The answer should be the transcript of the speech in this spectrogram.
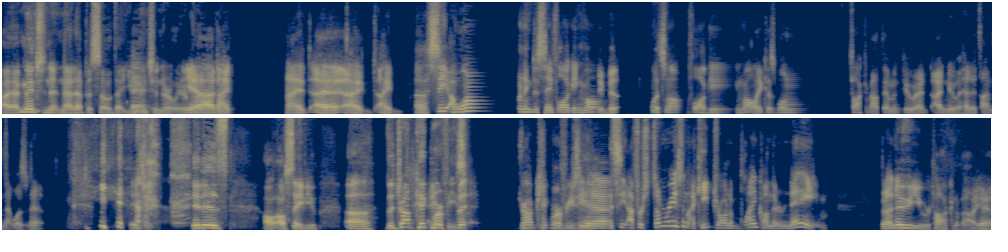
I, I mentioned it in that episode that you Uh, mentioned earlier. but- Yeah, and I, I, I, I, I uh, see. I want wanting to say flogging Molly, but it's not flogging Molly because one talked about them, and two, I, I knew ahead of time that wasn't it. It's- it is. I'll, I'll save you. Uh, the Dropkick Murphys. But Dropkick Murphys, yeah. See, I, for some reason, I keep drawing a blank on their name, but I knew who you were talking about. Yeah.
